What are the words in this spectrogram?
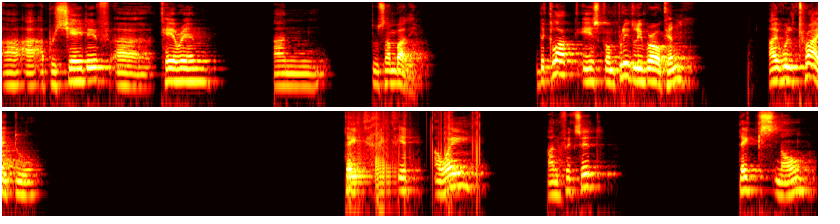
uh, appreciative, uh, caring, and to somebody. The clock is completely broken. I will try to it away and fix it. Takes no,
